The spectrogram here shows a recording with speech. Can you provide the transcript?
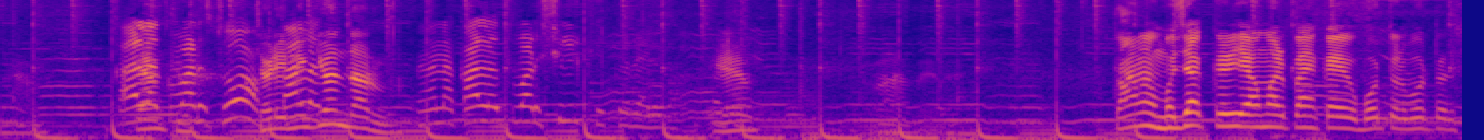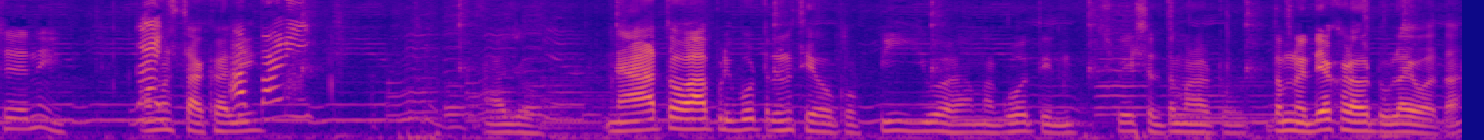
ના. કાલે ક્યાંથી? જો ચડી કાલે- ગયો ને દારૂ? ના ના કાલે તમારે સિલ્કી કરાવ્યા એમ? તો આમે મજાક કરીએ અમારી પાસે કઈ બોટલ બોટલ છે નહીં. આ ખાલી. હા જો ને આ તો આપણી બોટલ નથી આવો પી ગયો આમાં ગોતીને. સ્પેશિયલ તમારા હાટું. તમને દેખાડવા હાટું લાવ્યા હતા.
